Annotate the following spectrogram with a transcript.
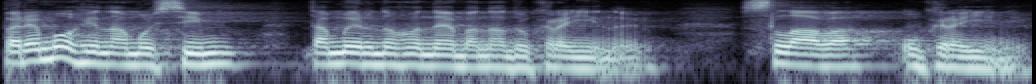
Перемоги нам усім та мирного неба над Україною. Слава Україні!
